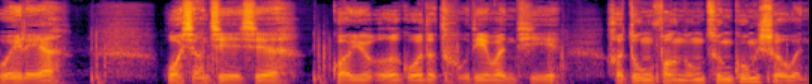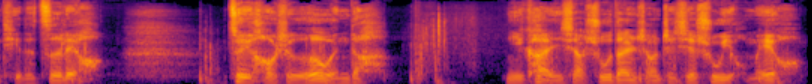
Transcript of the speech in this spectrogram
威廉，我想借一些关于俄国的土地问题和东方农村公社问题的资料，最好是俄文的。你看一下书单上这些书有没有？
